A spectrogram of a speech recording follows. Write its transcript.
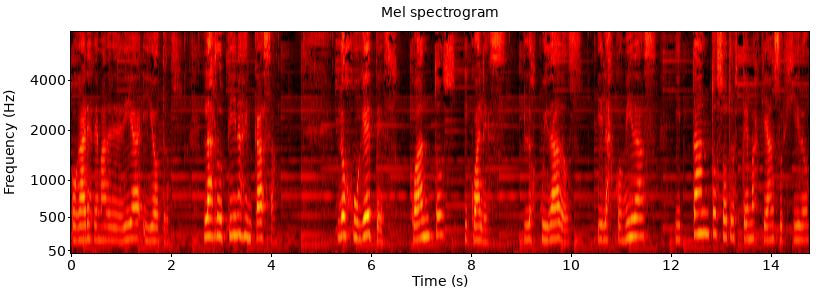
hogares de madre de día y otros, las rutinas en casa, los juguetes, cuántos y cuáles, los cuidados y las comidas y tantos otros temas que han surgido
